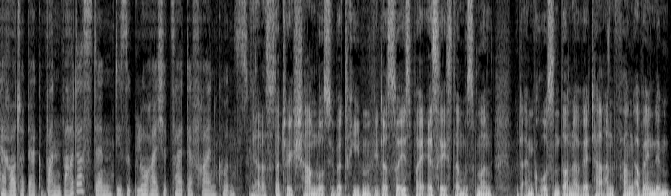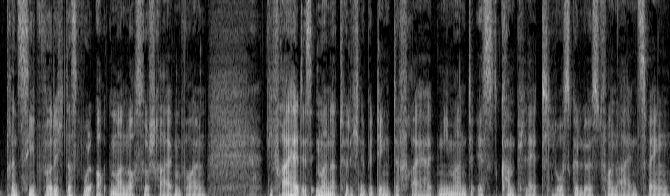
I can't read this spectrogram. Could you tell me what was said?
Herr Rauterberg, wann war das denn, diese glorreiche Zeit der freien Kunst? Ja, das ist natürlich schamlos übertrieben, wie das so ist bei Essays. Da muss man mit einem großen Donnerwetter anfangen. Aber in dem Prinzip würde ich das wohl auch immer noch so schreiben wollen. Die Freiheit ist immer natürlich eine bedingte Freiheit. Niemand ist komplett losgelöst von allen Zwängen.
